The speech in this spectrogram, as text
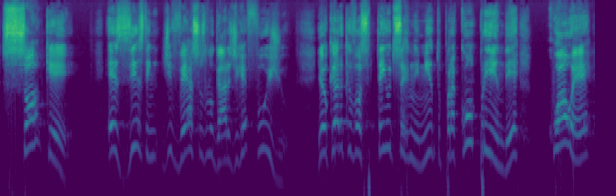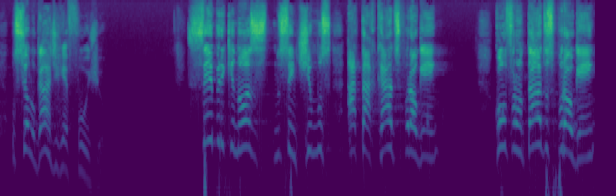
Só que existem diversos lugares de refúgio. E eu quero que você tenha o discernimento para compreender qual é o seu lugar de refúgio. Sempre que nós nos sentimos atacados por alguém, confrontados por alguém,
